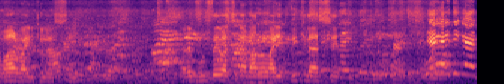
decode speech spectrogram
আবার বাড়ি চলে আসছে। আরে বুঝতেই পারছি না বারবার বাড়ির দিক চলে আসছে। এই এইদিকে আয়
